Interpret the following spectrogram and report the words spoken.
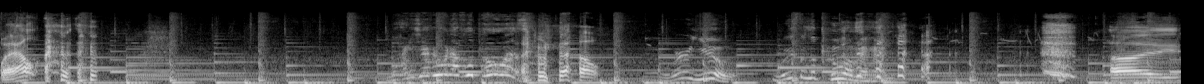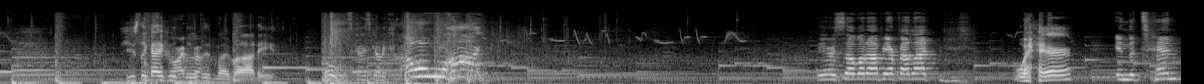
Well, Why does everyone have Lapuas? I don't know. Where are you? Where's the Lapua man? Uh, he's the guy who Oh, looted my body. Oh, this guy's got a. Oh, hi! There's someone up here, fella! Where? In the tent,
